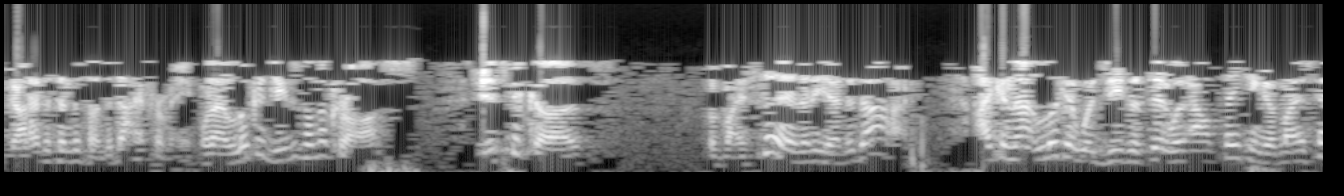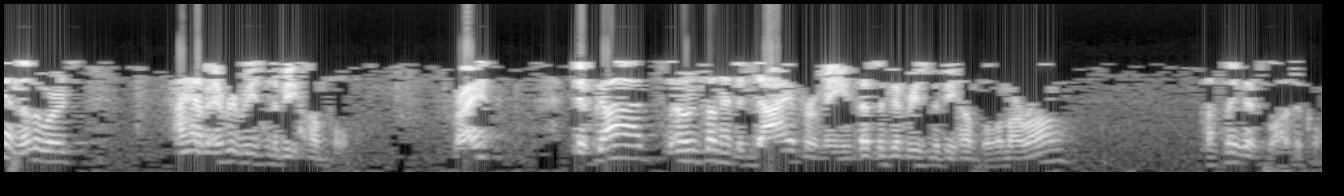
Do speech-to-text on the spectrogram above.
God had to send the Son to die for me. When I look at Jesus on the cross, it's because of my sin that he had to die. I cannot look at what Jesus did without thinking of my sin. In other words, I have every reason to be humble. Right? If God's own Son had to die for me, that's a good reason to be humble. Am I wrong? I think that's logical.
